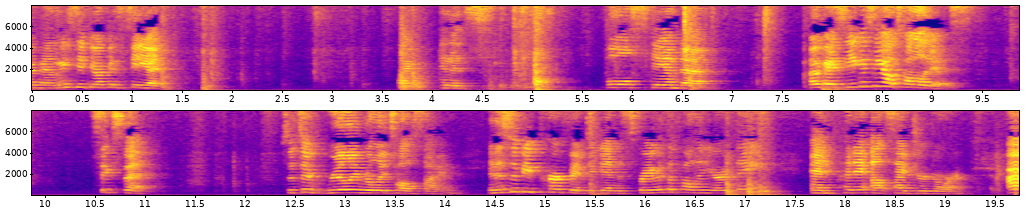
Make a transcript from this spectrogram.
Okay, let me see if y'all can see it. Like in its full stand up. Okay, so you can see how tall it is. Six foot. So it's a really, really tall sign. And this would be perfect, again, to spray with the polyurethane and put it outside your door. All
